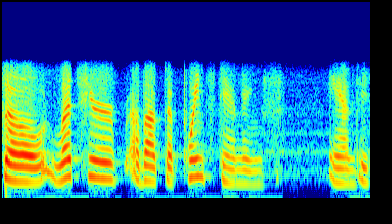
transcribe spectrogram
So let's hear about the point standings, Andy.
